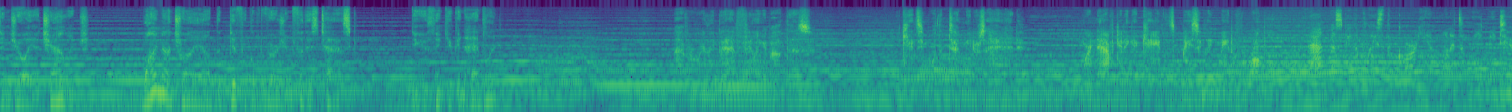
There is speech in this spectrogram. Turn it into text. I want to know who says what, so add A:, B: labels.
A: Real enjoy a challenge. Why not try out the difficult version for this task? Do you think you can handle it?
B: I have a really bad feeling about this. You can't see more than 10 meters ahead. We're navigating a cave that's basically made of rubble.
C: That must be the place the Guardian wanted to lead me to.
